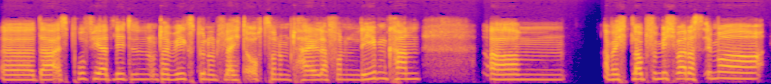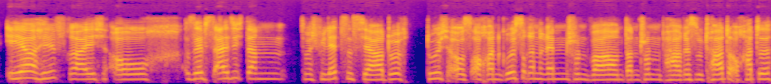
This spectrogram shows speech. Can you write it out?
äh, da als Profiathletin unterwegs bin und vielleicht auch zu einem Teil davon leben kann. Ähm, aber ich glaube, für mich war das immer eher hilfreich, auch selbst als ich dann zum Beispiel letztes Jahr durch, durchaus auch an größeren Rennen schon war und dann schon ein paar Resultate auch hatte,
